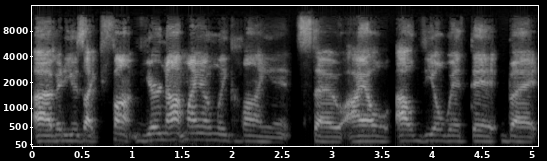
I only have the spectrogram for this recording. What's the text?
Uh, but he was like, "Fun, you're not my only client, so I'll I'll deal with it, but."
